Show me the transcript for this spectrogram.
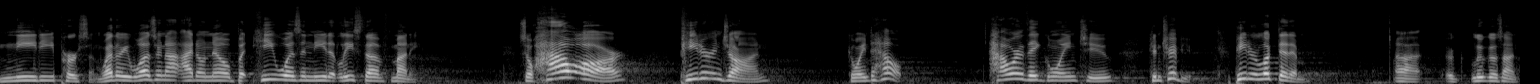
needy person. Whether he was or not, I don't know, but he was in need at least of money. So, how are Peter and John going to help? How are they going to contribute? Peter looked at him. Uh, Luke goes on.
